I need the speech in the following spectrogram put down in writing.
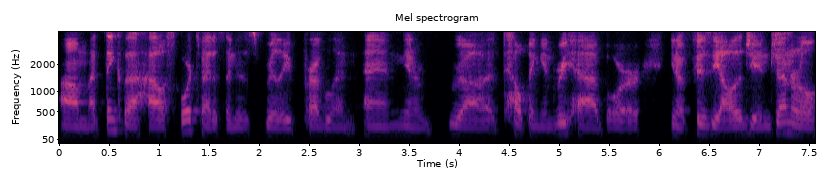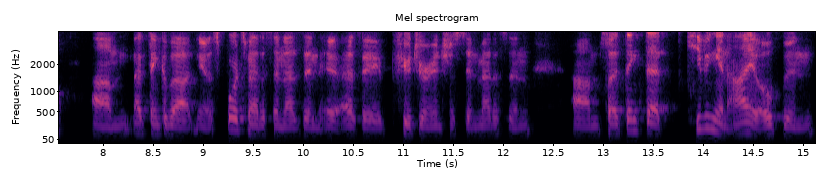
um, I think about how sports medicine is really prevalent and you know helping in rehab or you know physiology in general um, I think about you know sports medicine as in as a future interest in medicine. Um, so I think that keeping an eye open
